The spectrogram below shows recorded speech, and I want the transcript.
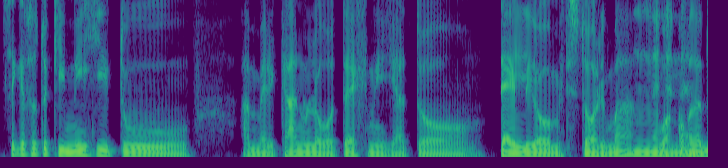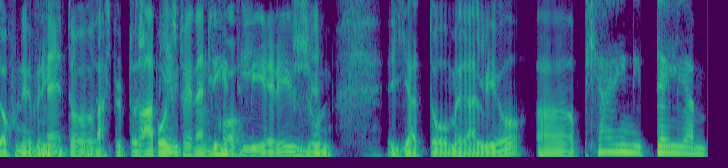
σαν και αυτό το κυνήγι του Αμερικάνου λογοτέχνη για το τέλειο μυθιστόρημα ναι, που ναι, ακόμα ναι. δεν το έχουν βρει. Ναι, το, το πολλοί τίτλοι ερίζουν για το μεγαλείο. Α, ποια είναι η τέλεια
